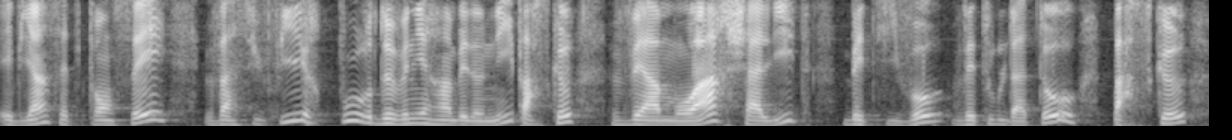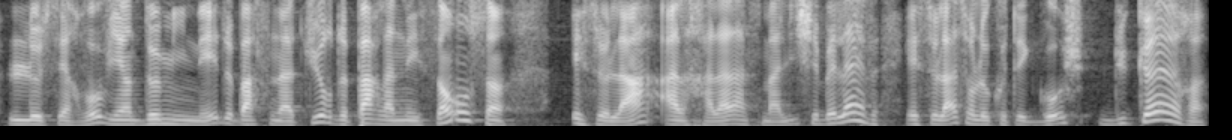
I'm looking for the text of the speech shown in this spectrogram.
eh bien cette pensée va suffire pour devenir un Benoni parce que Veamoar, Chalit, Betivo, Vetuldato, parce que le cerveau vient dominer de par sa nature, de par la naissance, et cela, al-halal asmali chez Belev, et cela sur le côté gauche du cœur,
